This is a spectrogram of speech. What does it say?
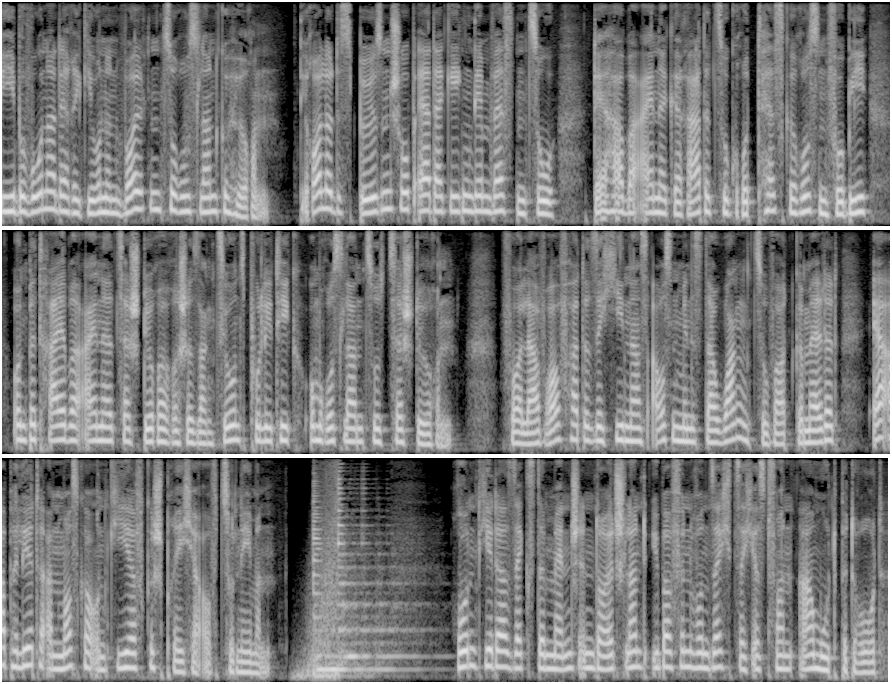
die Bewohner der Regionen wollten zu Russland gehören. Die Rolle des Bösen schob er dagegen dem Westen zu. Der habe eine geradezu groteske Russenphobie und betreibe eine zerstörerische Sanktionspolitik, um Russland zu zerstören. Vor Lavrov hatte sich Chinas Außenminister Wang zu Wort gemeldet. Er appellierte an Moskau und Kiew, Gespräche aufzunehmen. Rund jeder sechste Mensch in Deutschland über 65 ist von Armut bedroht.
